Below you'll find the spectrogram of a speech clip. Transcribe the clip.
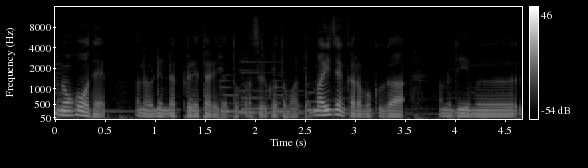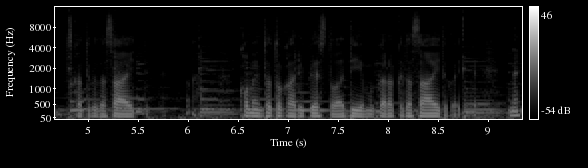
の方であの連絡くれたりだとかすることもあって、まあ、以前から僕があの DM 使ってくださいってコメントとかリクエストは DM からくださいとか言ってね、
